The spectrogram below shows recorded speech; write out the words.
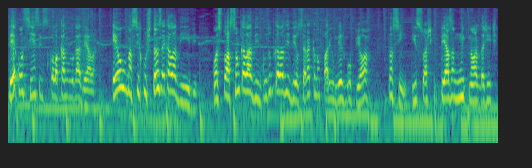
ter consciência de se colocar no lugar dela. Eu, na circunstância que ela vive, com a situação que ela vive, com tudo que ela viveu, será que eu não faria o mesmo ou pior? Então, assim, isso acho que pesa muito na hora da gente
